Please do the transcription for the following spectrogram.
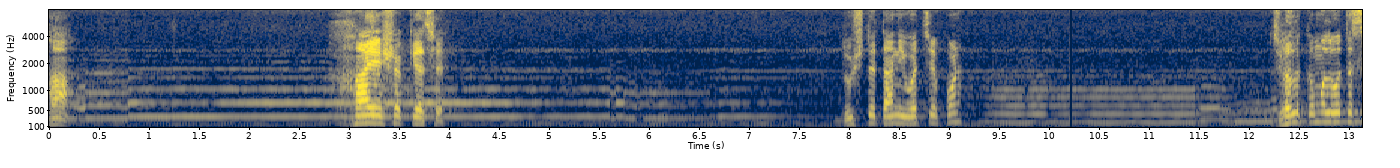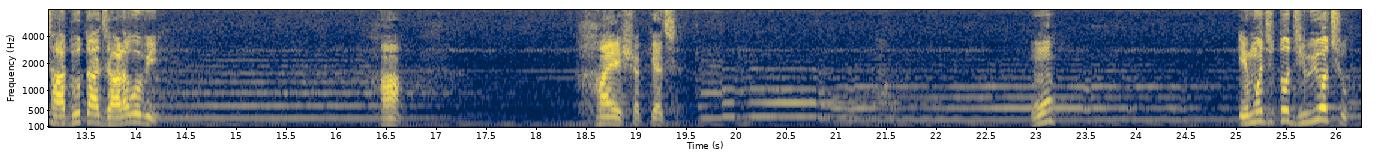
હા. હા, એ શક્ય છે. દુષ્ટતાની વચ્ચે પણ જલ વચ્ચે સાધુતા જાળવવી. હા. હા, એ શક્ય છે. હું? એમ જ તો જીવ્યો છું.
